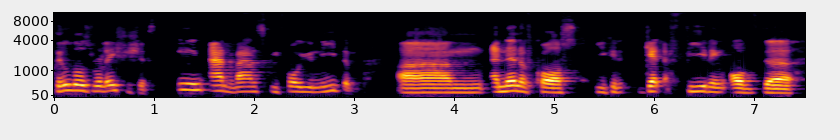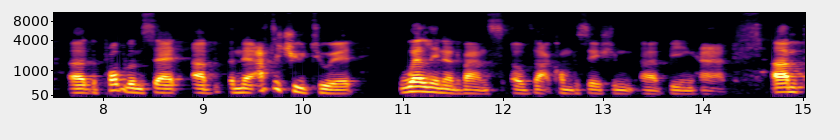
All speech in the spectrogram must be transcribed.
build those relationships in advance before you need them. Um, and then, of course, you can get a feeling of the uh, the problem set uh, and their attitude to it well in advance of that conversation uh, being had. Um,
